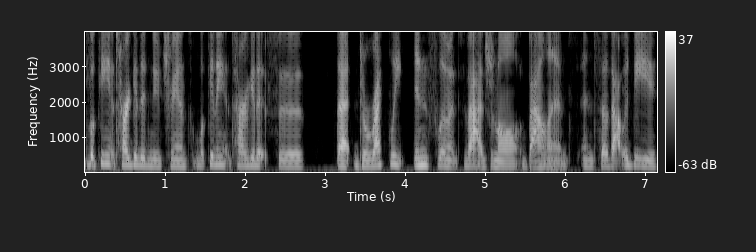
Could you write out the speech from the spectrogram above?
looking at targeted nutrients, looking at targeted food that directly influence vaginal balance. And so, that would be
